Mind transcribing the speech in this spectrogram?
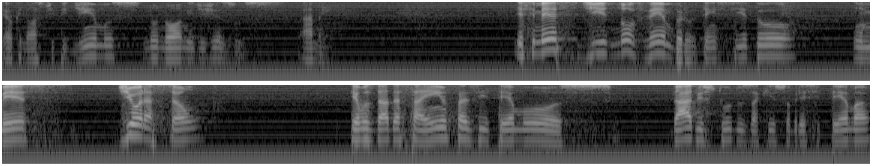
É o que nós te pedimos no nome de Jesus. Amém. Esse mês de novembro tem sido um mês de oração. Temos dado essa ênfase, temos dado estudos aqui sobre esse tema.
